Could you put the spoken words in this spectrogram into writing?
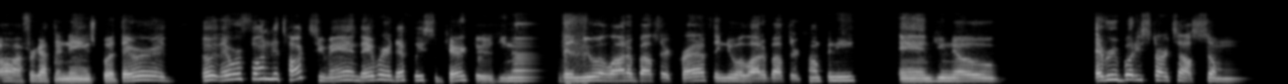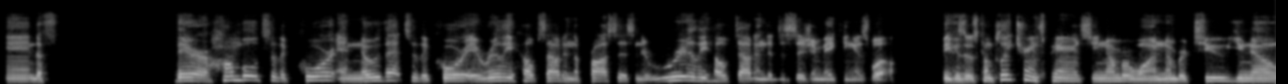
oh I forgot their names, but they were they were fun to talk to, man. They were definitely some characters. You know, they knew a lot about their craft, they knew a lot about their company. And you know, everybody starts out some and the they're humble to the core and know that to the core, it really helps out in the process and it really helped out in the decision making as well. Because it was complete transparency, number one. Number two, you know,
